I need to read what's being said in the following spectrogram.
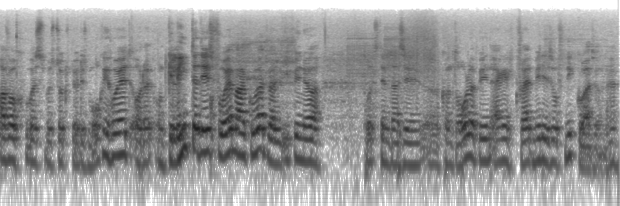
einfach was, was du sagst, ja, das mache ich halt? Oder, und gelingt dir das vor allem auch gut? Weil ich bin ja trotzdem, dass ich äh, Controller bin, eigentlich gefällt mir das oft nicht gar so. Ne?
